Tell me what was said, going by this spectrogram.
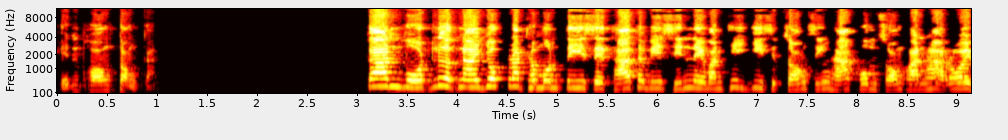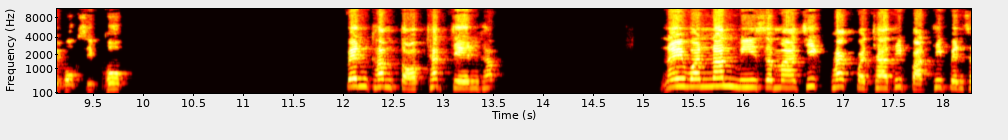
เห็นพ้องต้องกัน การโหวตเลือกนายกรัฐมนตรีเศรษฐาทวีสินในวันที่ 22 สิงหาคม 2566 เป็นคำตอบชัดเจนครับ ในวันนั้นมีสมาชิกพรรคประชาธิปัตย์ที่เป็นส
